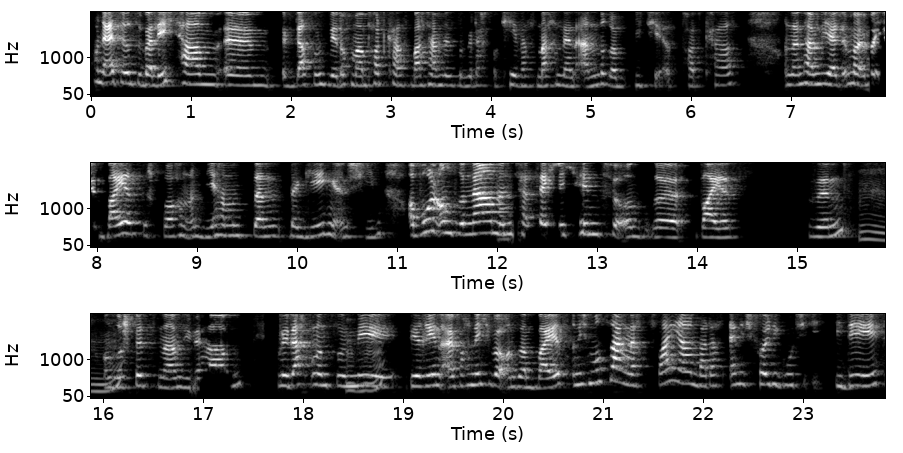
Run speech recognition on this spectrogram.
und als wir uns überlegt haben, ähm, lass uns wir doch mal einen Podcast machen, haben wir so gedacht, okay, was machen denn andere BTS-Podcasts? Und dann haben die halt immer über ihren Bias gesprochen und wir haben uns dann dagegen entschieden, obwohl unsere Namen tatsächlich Hints für unsere Bias sind Mhm. unsere Spitznamen, die wir haben. Wir dachten uns so, Mhm. nee, wir reden einfach nicht über unseren Bias. Und ich muss sagen, nach zwei Jahren war das eigentlich voll die gute Idee,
